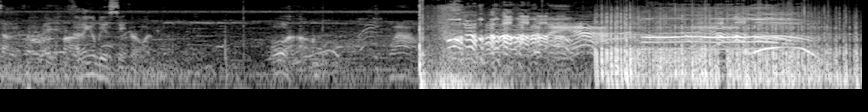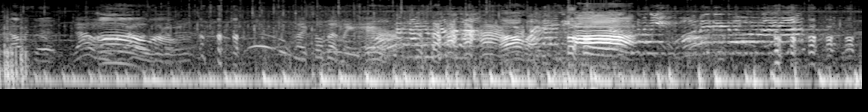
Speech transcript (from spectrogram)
something. I think it'll be a secret one. Wow. Wow. Oh! yeah. Oh!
